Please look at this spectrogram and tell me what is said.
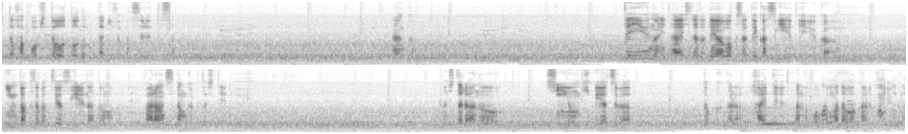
1箱1音だったりとかするとさなんかっていうのに対してだと電話ボックスはでかすぎるというかインパクトが強すぎるなと思ってバランス感覚としてそしたらあの心音聞くやつがどっかから生えてるとかの方がまだわかるというか。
